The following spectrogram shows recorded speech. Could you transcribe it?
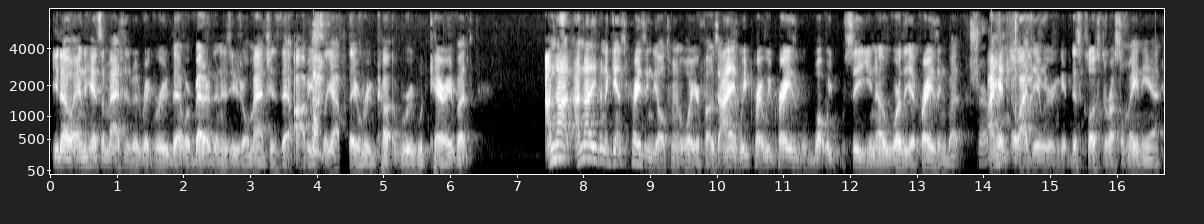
you know, and he had some matches with Rick Rude that were better than his usual matches that obviously I would say Rude, Rude would carry, but I'm not I'm not even against praising the Ultimate Warrior, folks. I we pra- we praise what we see, you know, worthy of praising, but Sure. I had no idea we were gonna get this close to WrestleMania,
